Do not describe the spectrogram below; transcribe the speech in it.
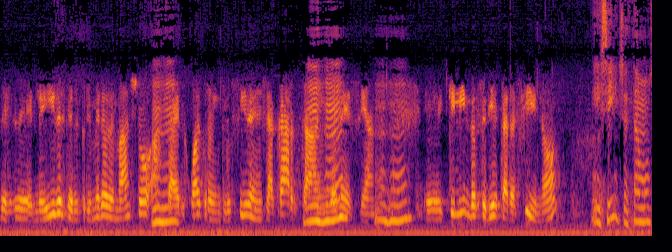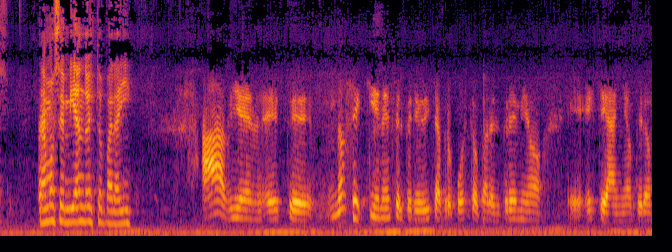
desde leí desde el primero de mayo hasta el 4, inclusive en Yakarta. Indonesia. Eh, qué lindo sería estar allí, ¿no? Y sí, ya estamos. Estamos enviando esto para ahí. Ah, bien. Este, no sé quién es el periodista propuesto para el premio eh, este año, pero,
